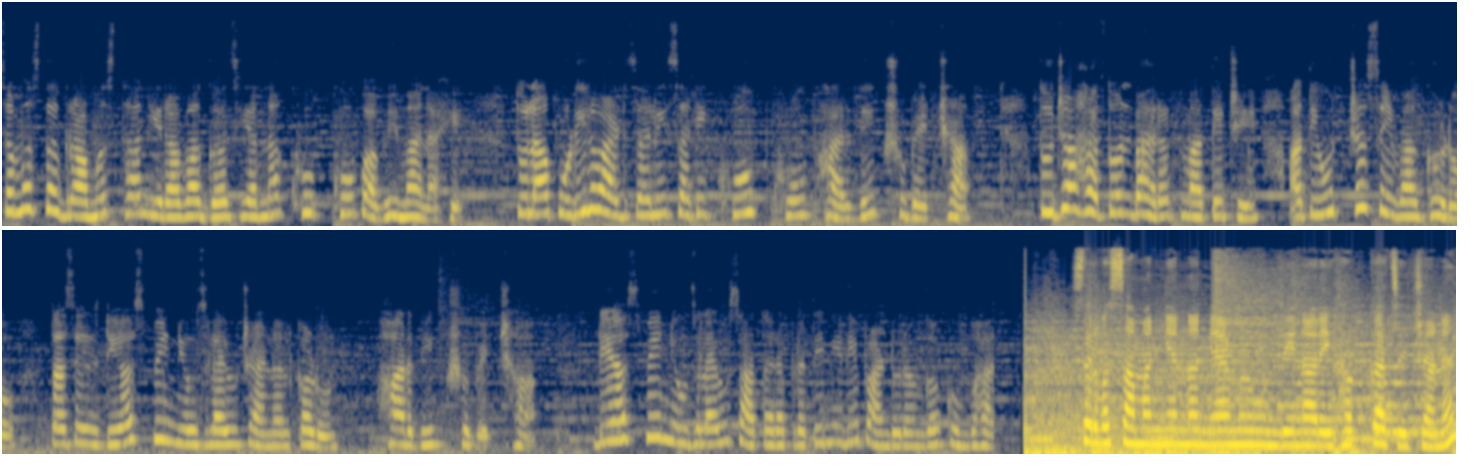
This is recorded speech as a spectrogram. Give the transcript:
समस्त ग्रामस्थ निरावा गज यांना खूप खूप अभिमान आहे. तुला पुढील वाटचालीसाठी खूप खूप हार्दिक शुभेच्छा. तुझ्या हातून भारत मातेची अतिउच्च सेवा घडो तसेच D S P news live चॅनलकडून हार्दिक शुभेच्छा. D S P news live Satara प्रतिनिधी पांडुरंग कुंभार. सर्वसामान्यांना न्याय मिळवून देणारे हक्काचे channel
